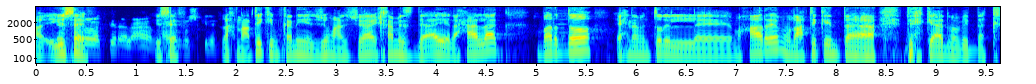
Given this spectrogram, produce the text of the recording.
يوسف. هاي يوسف. المشكلة. رح نعطيك إمكانية الجمعة الجاي خمس دقائق لحالك برضه إحنا من طول المحارم ونعطيك أنت تحكي قد ما بدك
